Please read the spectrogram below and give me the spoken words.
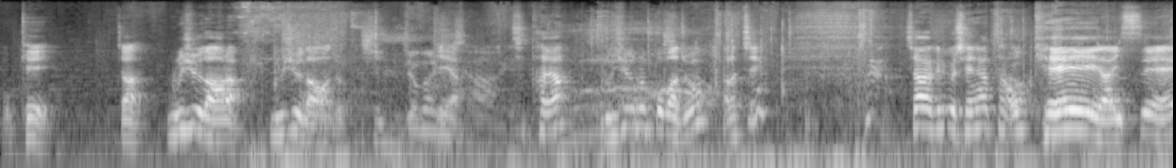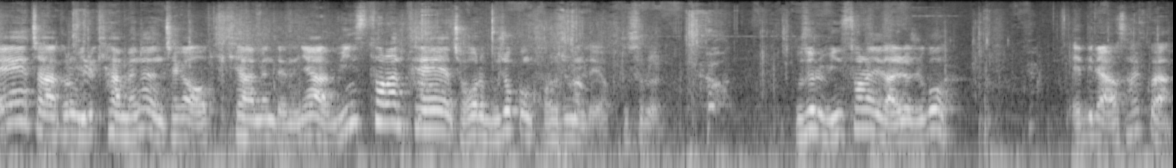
오케이. 자, 루시우 나와라. 루시우 나와줘. 얘야. 치타야? 루시우를 뽑아줘. 알았지? 자 그리고 제냐타 오케이 나이스해 자 그럼 이렇게 하면은 제가 어떻게 하면 되느냐? 윈스턴한테 저거를 무조건 걸어주면 돼요 구슬을. 구슬을 윈스턴한테 날려주고 애들이 알아서 할 거야.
